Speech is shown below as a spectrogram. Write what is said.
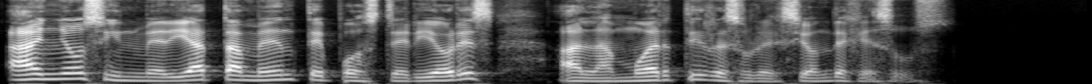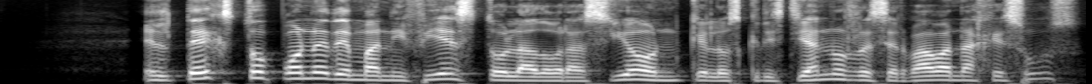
años inmediatamente posteriores a la muerte y resurrección de Jesús. El texto pone de manifiesto la adoración que los cristianos reservaban a Jesús.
